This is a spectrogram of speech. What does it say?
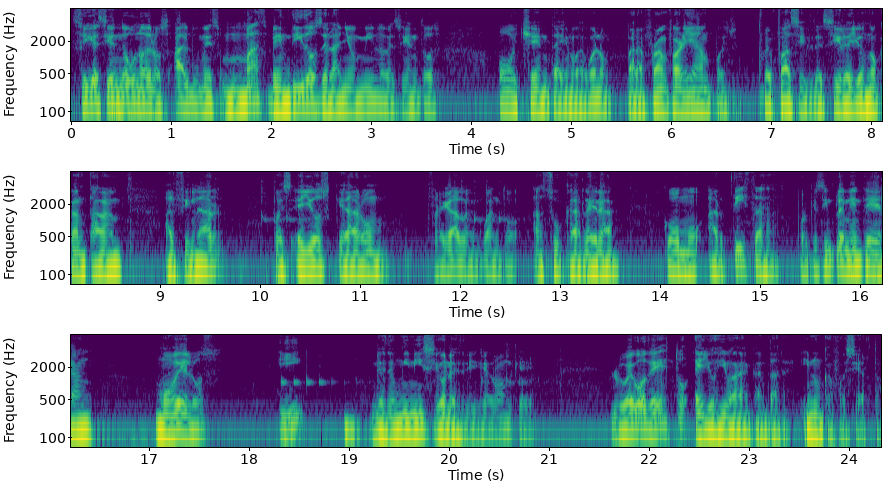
sigue siendo uno de los álbumes más vendidos del año 1989. Bueno, para Frank Farian, pues fue fácil decir, ellos no cantaban. Al final, pues ellos quedaron fregados en cuanto a su carrera como artistas, porque simplemente eran modelos y desde un inicio les dijeron que luego de esto ellos iban a cantar y nunca fue cierto.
